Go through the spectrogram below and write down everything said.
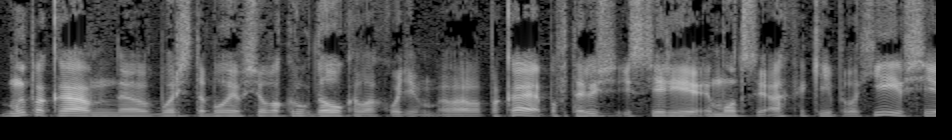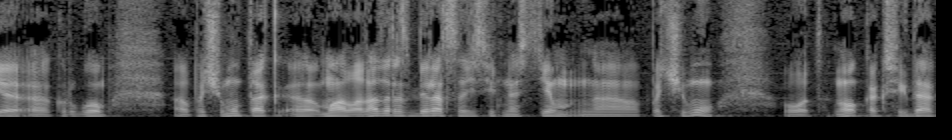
мы пока, э, Борис, с тобой все вокруг да около ходим. Э, пока, повторюсь, из серии эмоций. Ах, какие плохие все э, кругом. Почему так мало? Надо разбираться действительно с тем, почему. Вот. Но, как всегда,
